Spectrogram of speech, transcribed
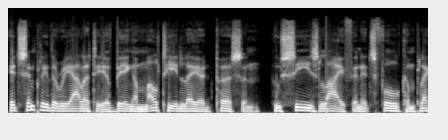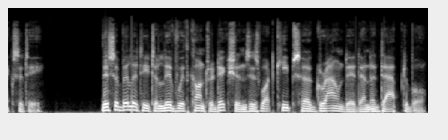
it's simply the reality of being a multi-layered person who sees life in its full complexity. This ability to live with contradictions is what keeps her grounded and adaptable.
